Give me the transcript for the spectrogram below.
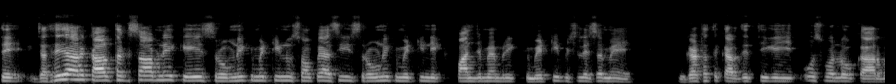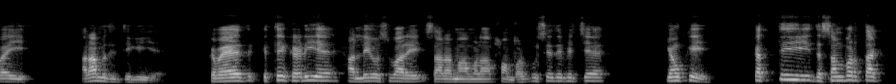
ਤੇ ਜਥੇਦਾਰ ਅਕਾਲ ਤਖਤ ਸਾਹਿਬ ਨੇ ਕੇਸ ਸ਼੍ਰੋਮਣੀ ਕਮੇਟੀ ਨੂੰ ਸੌਂਪਿਆ ਸੀ। ਸ਼੍ਰੋਮਣੀ ਕਮੇਟੀ ਨੇ ਇੱਕ ਪੰਜ ਮੈਂਬਰੀ ਕਮੇਟੀ ਪਿਛਲੇ ਸਮੇਂ ਗਠਿਤ ਕਰ ਦਿੱਤੀ ਗਈ। ਉਸ ਵੱਲੋਂ ਕਾਰਵਾਈ ਆਰੰਭ ਦਿੱਤੀ ਗਈ ਹੈ। ਕਵੈਦ ਕਿੱਥੇ ਖੜੀ ਹੈ? ਹਾਲੇ ਉਸ ਬਾਰੇ ਸਾਰਾ ਮਾਮਲਾ ਭੰਬਲ ਭੂਸੇ ਦੇ ਵਿੱਚ ਹੈ। ਕਿਉਂਕਿ 31 ਦਸੰਬਰ ਤੱਕ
